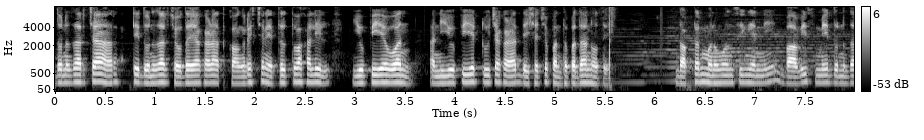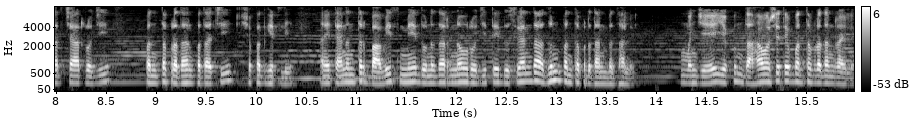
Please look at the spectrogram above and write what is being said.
दोन हजार चार ते दोन हजार चौदा या काळात काँग्रेसच्या नेतृत्वाखालील यू पी ए वन आणि यू पी ए टूच्या काळात देशाचे पंतप्रधान होते. डॉक्टर मनमोहन सिंग यांनी बावीस मे दोन हजार चार रोजी पंतप्रधान पदाची शपथ घेतली आणि त्यानंतर बावीस मे दोन हजार नऊ रोजी ते दुसऱ्यांदा अजून पंतप्रधान झाले. म्हणजे एकूण दहा वर्ष ते पंतप्रधान राहिले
